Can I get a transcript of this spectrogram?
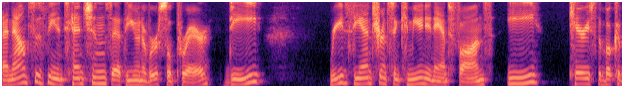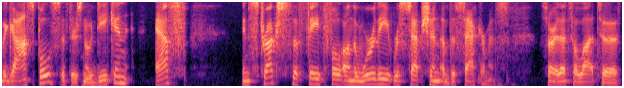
Announces the intentions at the universal prayer. D. Reads the entrance and communion antiphons. E. Carries the book of the gospels if there's no deacon. F instructs the faithful on the worthy reception of the sacraments. Sorry, that's a lot to what,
